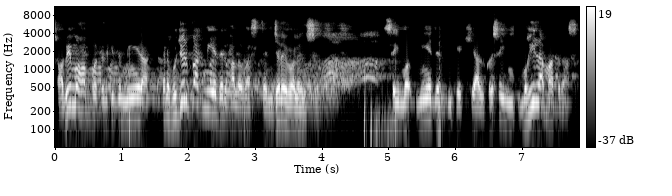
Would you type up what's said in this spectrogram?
সবই মহব্বতের কিন্তু মেয়েরা, কেন হুজুর পাক মেয়েদের ভালোবাসতেন? জেনে বলেন সেই মেয়েদের দিকে খেয়াল করে, সেই মহিলা মাদ্রাসা।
